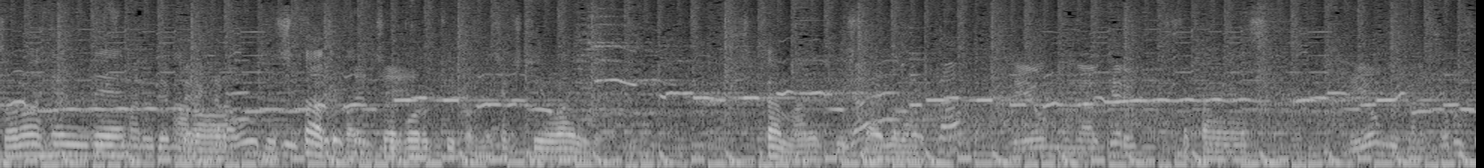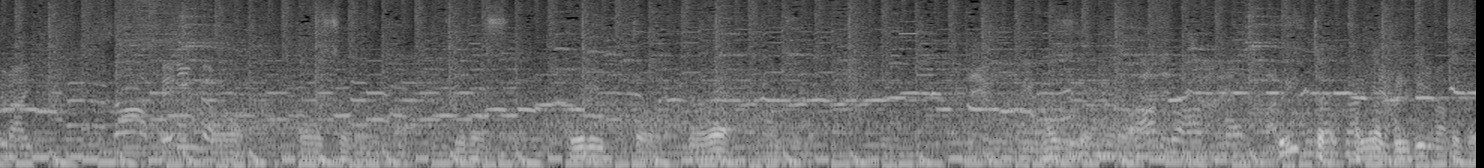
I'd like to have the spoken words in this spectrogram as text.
その辺であの西川とか一応ゴールキーパーめちゃくちゃ弱いんで回マネキンしてあげない。とデヨングが受ける世界で。すデヨングからショルシュライさあベリンガムどうするのかキロスフリット怖えマジで。マジで。怖いフリットがこんなビビってる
